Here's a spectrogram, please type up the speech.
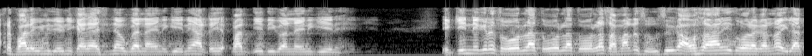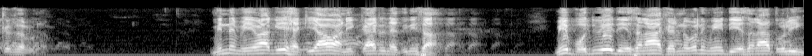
අර පළවෙනි දෙවෙනි කැලෑසින්ද උගන්වන්න ගියේ අටේ පන්තියේදී උගන්වන්න ගියේ නෑ. එකින් එකට තෝරලා තෝරලා තෝරලා සමහර සූසු එක අවසානයේ තෝරා ගන්නවා ඉලක්ක කරලා. මෙන්න මේ වගේ හැකියාව අනික් අයට නැති නිසා මේ පොදුවේ දේශනා කරනකොට මේ දේශනා තුලින්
